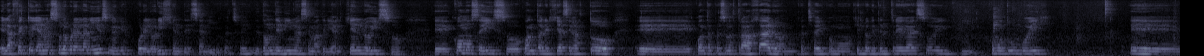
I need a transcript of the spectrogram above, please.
el afecto ya no es solo por el anillo, sino que es por el origen de ese anillo, ¿cachai? De dónde vino ese material, quién lo hizo, eh, cómo se hizo, cuánta energía se gastó, eh, cuántas personas trabajaron, ¿cachai? Como qué es lo que te entrega eso y, y cómo tú podés eh,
